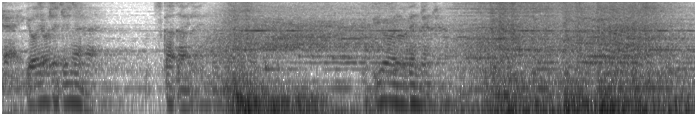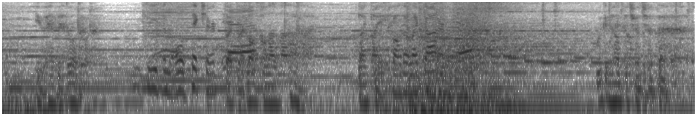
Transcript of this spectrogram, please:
Kang. You're interested in that? Scott Lang. You're an Avenger. You have a daughter, So use an old picture. but you've lost a lot of time. Like me. Father like daughter. We can help each other with that.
